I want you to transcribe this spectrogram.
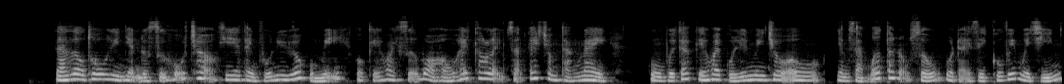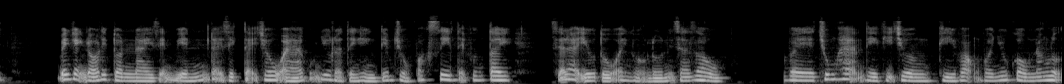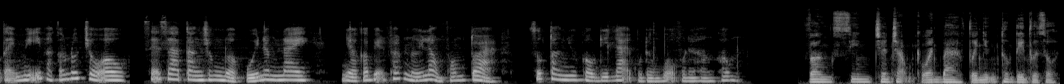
Giá dầu thô thì nhận được sự hỗ trợ khi thành phố New York của Mỹ có kế hoạch dỡ bỏ hầu hết các lệnh giãn cách trong tháng này, cùng với các kế hoạch của Liên minh châu Âu nhằm giảm bớt tác động xấu của đại dịch COVID-19 Bên cạnh đó thì tuần này diễn biến đại dịch tại châu Á cũng như là tình hình tiêm chủng vaccine tại phương Tây sẽ là yếu tố ảnh hưởng lớn đến giá dầu. Về trung hạn thì thị trường kỳ vọng vào nhu cầu năng lượng tại Mỹ và các nước châu Âu sẽ gia tăng trong nửa cuối năm nay nhờ các biện pháp nới lỏng phong tỏa giúp tăng nhu cầu đi lại của đường bộ và đường hàng không. Vâng, xin trân trọng cảm ơn bà với những thông tin vừa rồi.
